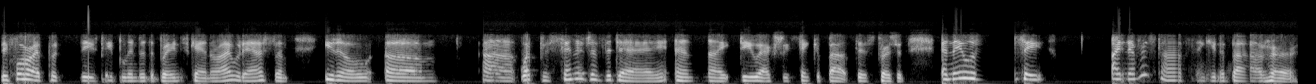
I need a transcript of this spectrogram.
Before I put these people into the brain scanner, I would ask them, you know. Um, uh, what percentage of the day and night do you actually think about this person? And they will say I never stop thinking about her.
